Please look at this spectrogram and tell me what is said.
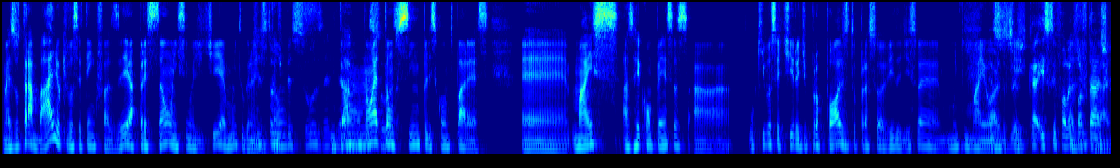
mas o trabalho que você tem que fazer, a pressão em cima de ti é muito grande. Gestão então, de pessoas, né? então não é tão pessoas. simples quanto parece. É, mas as recompensas, a- o que você tira de propósito para sua vida disso é muito maior do Isso, que cara, isso que você falou é fantástico.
